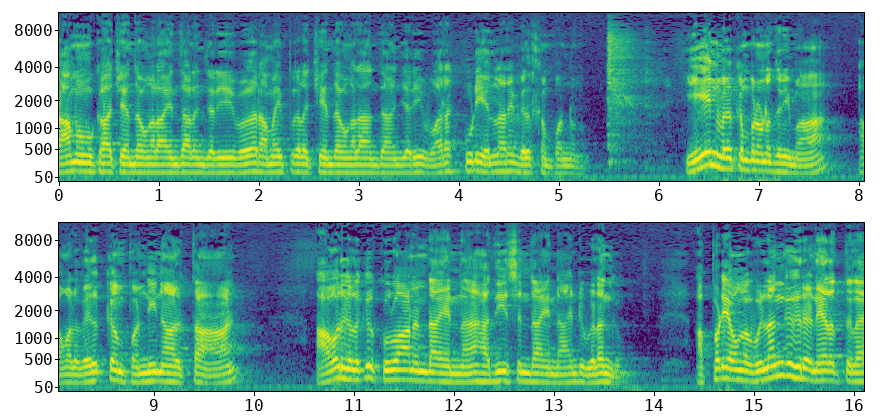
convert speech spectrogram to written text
தாமமுக சேர்ந்தவங்களா இருந்தாலும் சரி வேறு அமைப்புகளை சேர்ந்தவங்களா இருந்தாலும் சரி வரக்கூடிய எல்லாரையும் வெல்கம் பண்ணணும். ஏன் வெல்கம் பண்ணணும் தெரியுமா? அவங்கள வெல்கம் பண்ணினால்தான் அவர்களுக்கு குர்ஆன்ண்டா என்ன ஹதீஸ்ண்டா என்ன என்று விளங்கும். அப்படி அவங்க விளங்குகிற நேரத்தில்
